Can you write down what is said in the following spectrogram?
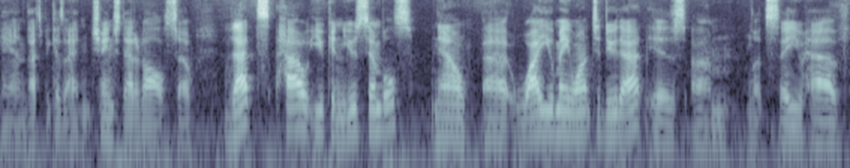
And that's because I hadn't changed that at all. So that's how you can use symbols. Now uh, why you may want to do that is um, let's say you have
